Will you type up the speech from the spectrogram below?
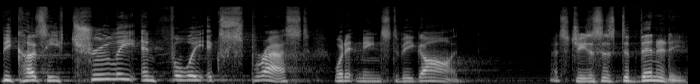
because he truly and fully expressed what it means to be God. That's Jesus' divinity.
